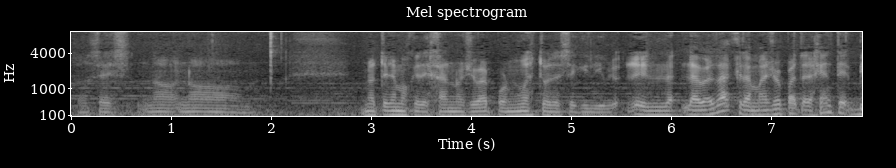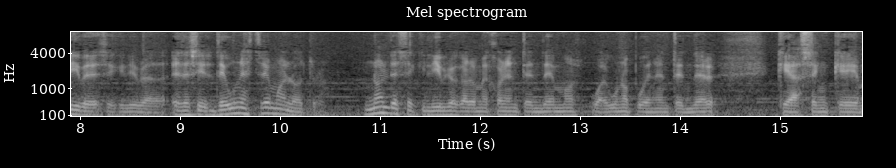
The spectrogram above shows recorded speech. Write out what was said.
Entonces, no, no, no tenemos que dejarnos llevar por nuestro desequilibrio. La, la verdad es que la mayor parte de la gente vive desequilibrada, es decir, de un extremo al otro. No el desequilibrio que a lo mejor entendemos o algunos pueden entender que hacen que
